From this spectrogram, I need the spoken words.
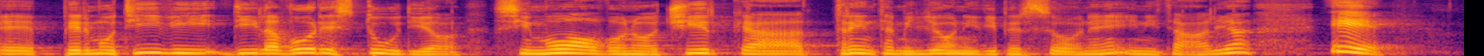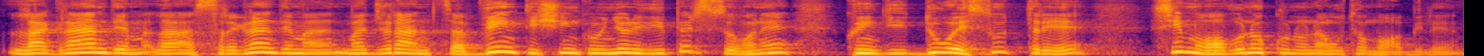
eh, per motivi di lavoro e studio si muovono circa 30 milioni di persone in Italia e la, grande, la stragrande maggioranza, 25 milioni di persone, quindi due su tre, si muovono con un'automobile.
